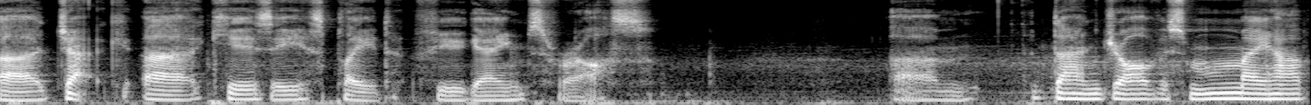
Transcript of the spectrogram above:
Uh, Jack uh, has played a few games for us. Um, Dan Jarvis may have.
